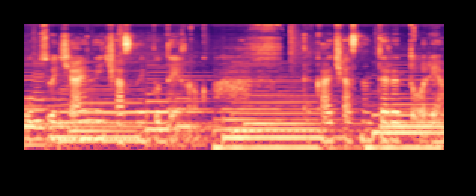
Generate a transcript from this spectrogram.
був звичайний частний будинок. Така частна територія.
